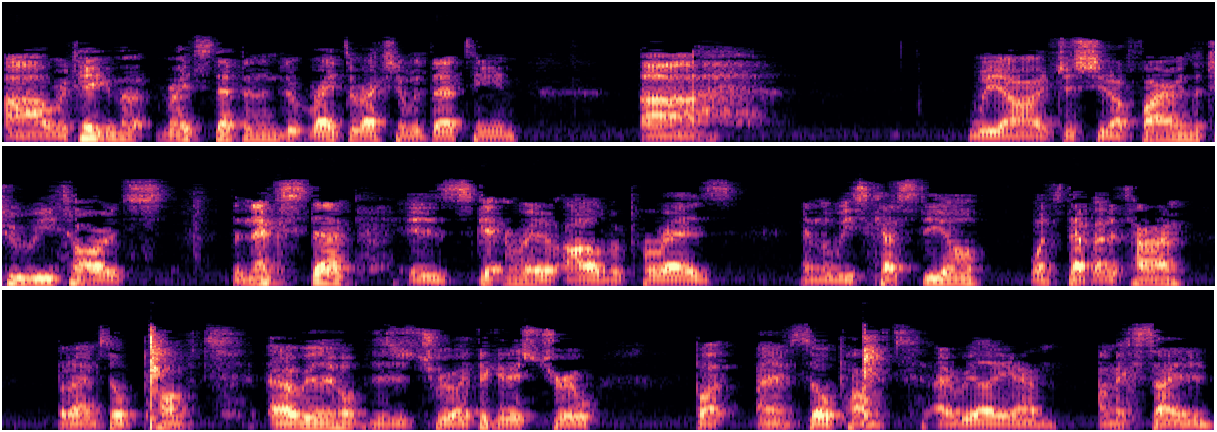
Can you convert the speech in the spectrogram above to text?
Uh, we're taking the right step in the right direction with that team. Uh, we are just you know firing the two retards. The next step is getting rid of Oliver Perez and Luis Castillo, one step at a time. But I am so pumped. I really hope this is true. I think it is true. But I am so pumped. I really am. I'm excited.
